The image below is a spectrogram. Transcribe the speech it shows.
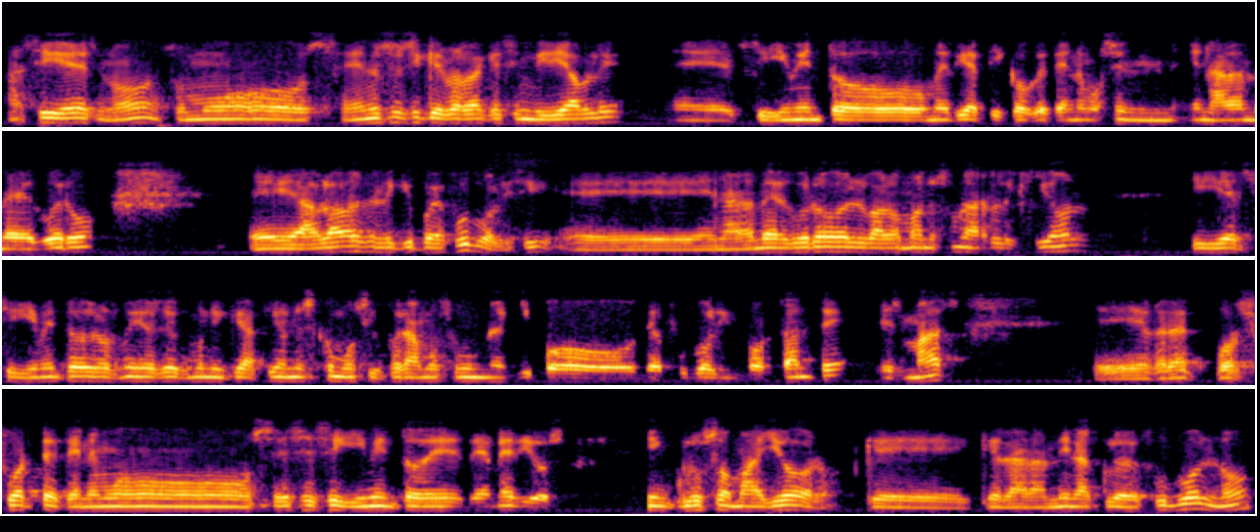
Así es, ¿no? Somos, en eso sí que es verdad que es invidiable eh, el seguimiento mediático que tenemos en, en Aranda de Duero. Eh, hablabas del equipo de fútbol y sí, eh, en Aranda de Duero el balonmano es una religión y el seguimiento de los medios de comunicación es como si fuéramos un equipo de fútbol importante. Es más, eh, por suerte tenemos ese seguimiento de, medios incluso mayor que, que la Arandina Club de Fútbol, ¿no?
